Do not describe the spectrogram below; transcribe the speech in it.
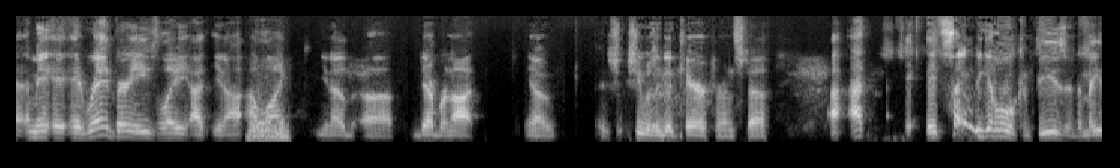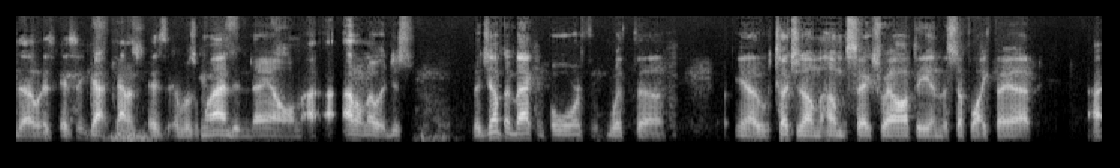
I mean, it, it, read very easily. I, you know, I, like, you know, uh, Deborah Knott, you know, she, she, was a good character and stuff. I, I, it seemed to get a little confusing to me though, as, as it got kind of as it was winding down. I, I, don't know. It just the jumping back and forth with the, you know, touching on the homosexuality and the stuff like that. I,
